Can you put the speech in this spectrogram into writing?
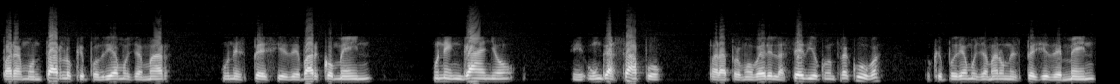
para montar lo que podríamos llamar una especie de barco main, un engaño, eh, un gazapo para promover el asedio contra Cuba, lo que podríamos llamar una especie de main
